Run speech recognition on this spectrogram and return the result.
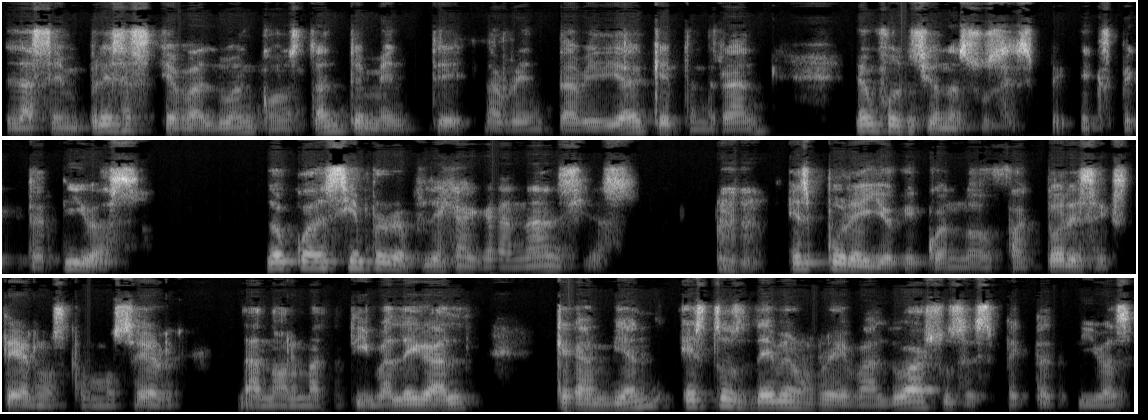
las empresas evalúan constantemente la rentabilidad que tendrán en función a sus expectativas, lo cual siempre refleja ganancias. Es por ello que cuando factores externos como ser la normativa legal cambian, estos deben reevaluar sus expectativas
